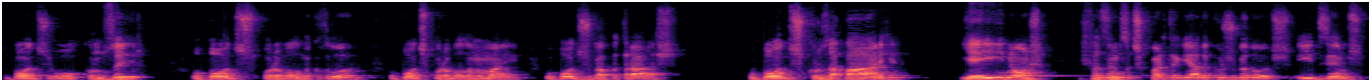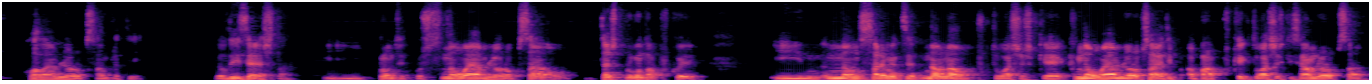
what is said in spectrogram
Tu podes ou conduzir, ou podes pôr a bola no corredor, ou podes pôr a bola no meio, ou podes jogar para trás, ou podes cruzar para a área, e aí nós fazemos a descoberta guiada com os jogadores e dizemos qual é a melhor opção para ti. Ele diz esta, e pronto, e depois se não é a melhor opção, tens de perguntar porquê. E não necessariamente dizer, não, não, porque tu achas que, é, que não é a melhor opção. É tipo, apá, porquê que tu achas que isso é a melhor opção?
